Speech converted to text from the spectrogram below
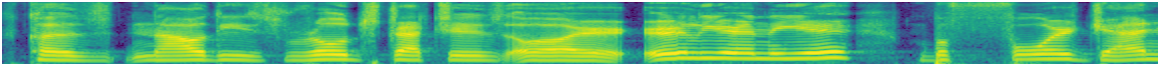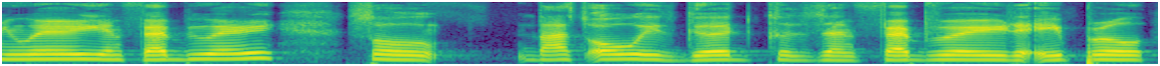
because now these road stretches are earlier in the year before January and February. So that's always good because then February to April,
